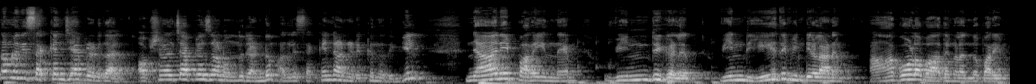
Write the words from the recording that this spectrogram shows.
നമ്മൾ ഇനി സെക്കൻഡ് ചാപ്റ്റർ എടുത്താൽ ഓപ്ഷണൽ ചാപ്റ്റേഴ്സ് ആണ് ഒന്ന് രണ്ടും. അതിൽ സെക്കൻഡ് ആണ് എടുക്കുന്നതെങ്കിൽ ഞാൻ ഈ പറയുന്ന വിൻഡുകൾ വിൻഡ് ഏത് വിൻഡുകളാണ് ആഗോളവാദങ്ങൾ എന്ന് പറയും.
